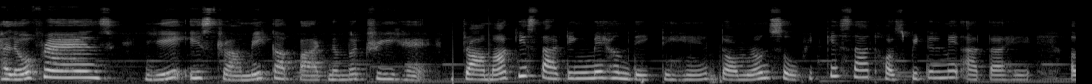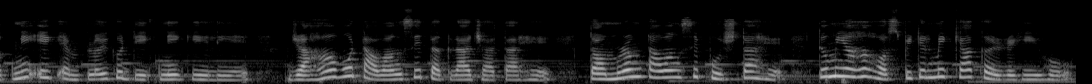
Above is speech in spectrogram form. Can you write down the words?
हेलो फ्रेंड्स ये इस ड्रामे का पार्ट नंबर थ्री है। ड्रामा की स्टार्टिंग में हम देखते हैं तोमरॉन सोफिट के साथ हॉस्पिटल में आता है अपनी एक एम्प्लॉय को देखने के लिए, जहाँ वो टावांग से टकरा जाता है। तोमरोंग टावांग से पूछता है, तुम यहाँ हॉस्पिटल में क्या कर रही हो?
